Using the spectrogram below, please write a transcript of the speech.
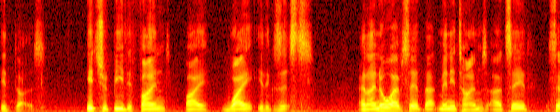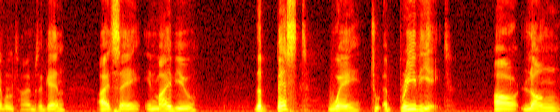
it does. It should be defined by why it exists. And I know I've said that many times. I'd say it several times again. I'd say, in my view, the best way to abbreviate our long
